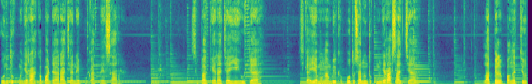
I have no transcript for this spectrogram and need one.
untuk menyerah kepada Raja Nebukadnezar. Sebagai Raja Yehuda, jika ia mengambil keputusan untuk menyerah saja, label pengecut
